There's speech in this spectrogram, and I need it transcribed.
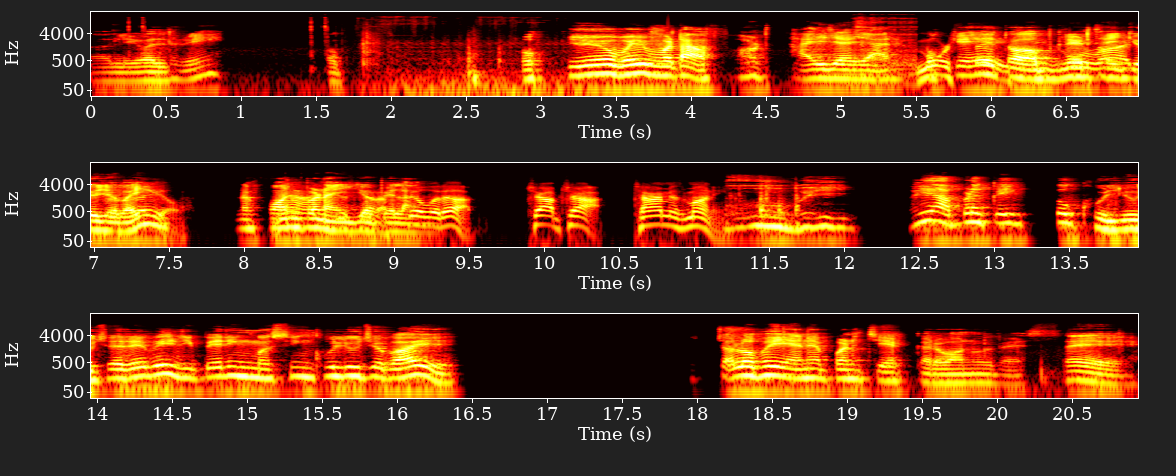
level three okay ભાઈ ફટાફટ થઈ જાય યાર. ઓકે તો અપગ્રેડ થઈ ગયું છે ભાઈ. અને ફોન પણ આવી ગયો પેલા. Fill it time is. ઓ ભાઈ ભાઈ આપણે કંઈક તો ખુલ્યું છે રે ભાઈ. રિપેરિંગ મશીન ખુલ્યું છે ભાઈ. ચલો ભાઈ, એને પણ ચેક કરવાનું રહેશે.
